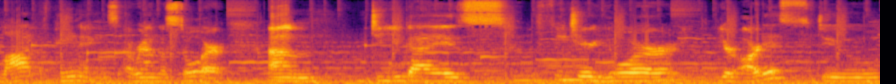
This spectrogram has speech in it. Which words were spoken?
lot of paintings around the store. Um, do you guys feature your your artists? Do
